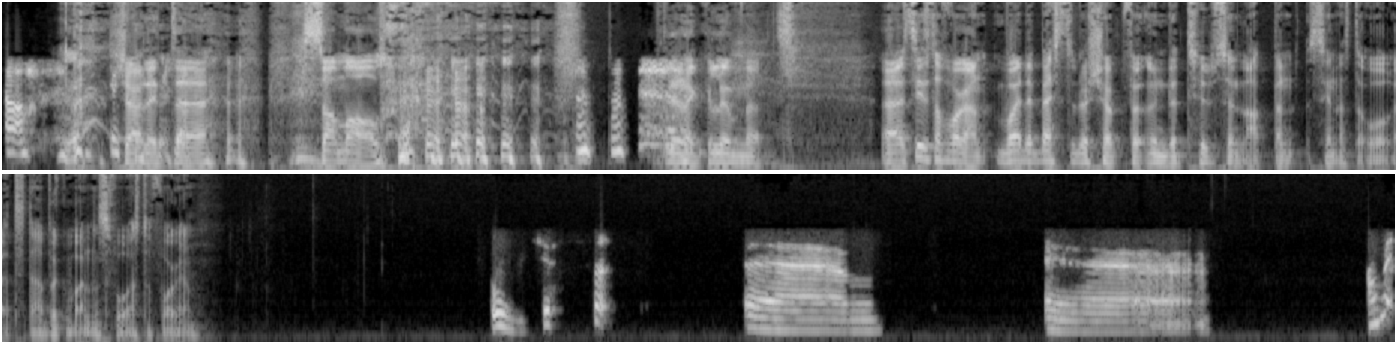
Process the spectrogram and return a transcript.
Ja. Kör lite uh, some all. Dina kolumner. Eh, sista frågan. Vad är det bästa du har köpt för under tusenlappen senaste året? Det här brukar vara den svåraste frågan. Oh, jösses. Ehm, eh, ja, men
